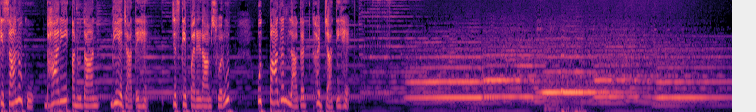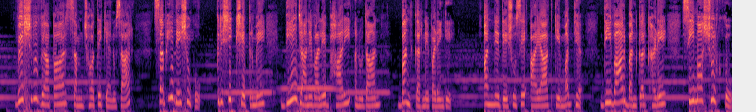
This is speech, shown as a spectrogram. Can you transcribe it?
किसानों को भारी अनुदान दिए जाते हैं, जिसके परिणाम स्वरूप उत्पादन लागत घट जाती है। विश्व व्यापार समझौते के अनुसार सभी देशों को कृषि क्षेत्र में दिए जाने वाले भारी अनुदान बंद करने पड़ेंगे। अन्य देशों से आयात के मध्य दीवार बनकर खड़े सीमा शुल्क को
